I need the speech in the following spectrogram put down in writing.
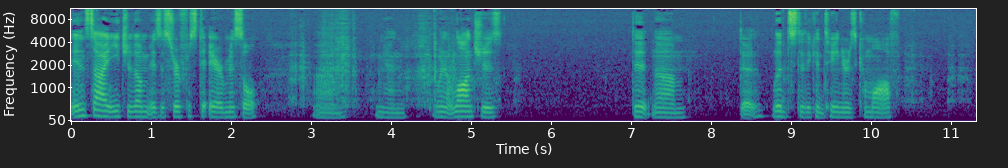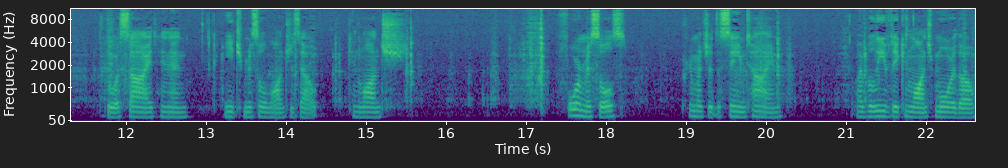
inside each of them is a surface-to-air missile. Um, and when it launches, the um, the lids to the containers come off, go aside, and then each missile launches out. Can launch four missiles, pretty much at the same time. I believe they can launch more though,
